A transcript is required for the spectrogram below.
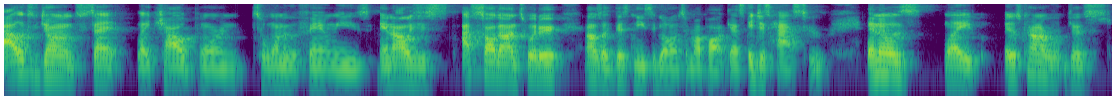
Alex Jones sent like child porn to one of the families, and I was just I saw that on Twitter, and I was like, this needs to go into my podcast. It just has to, and it was like it was kind of just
